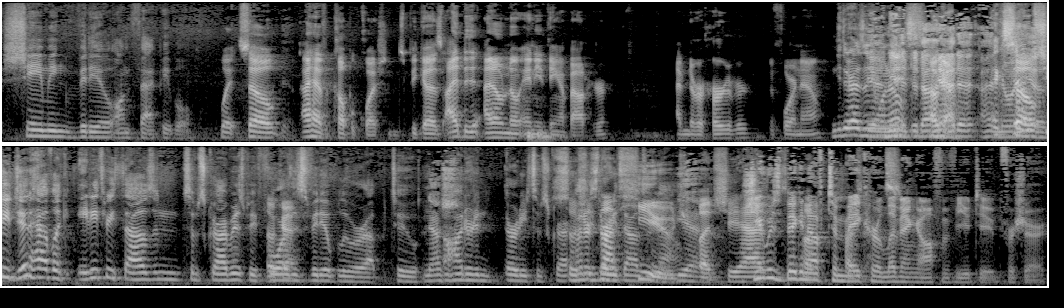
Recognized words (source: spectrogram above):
shaming video on fat people. Wait, so I have a couple questions because I did I don't know anything about her. I've never heard of her before now. Neither has anyone neither else. did I. Okay. I, did, I Except no she did have like eighty three thousand subscribers before Okay. this video blew her up to Now she- one hundred and thirty subscribers. So she's not huge, Yeah. but she has She was big enough to make her living off of YouTube for sure.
